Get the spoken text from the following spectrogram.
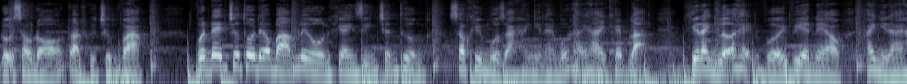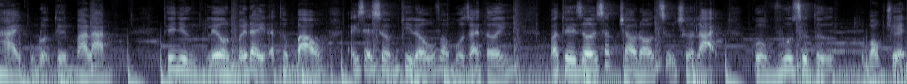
đội sau đó đoạt huy chương vàng. Vượt đen chưa thôi đeo bám Leon khi anh dính chấn thương sau khi mùa giải 2021-22 khép lại, khiến anh lỡ hẹn với VNL 2022 cùng đội tuyển Ba Lan. Thế nhưng Leon mới đây đã thông báo anh sẽ sớm thi đấu vào mùa giải tới và thế giới sắp chào đón sự trở lại của vua sư tử của bóng chuyền.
